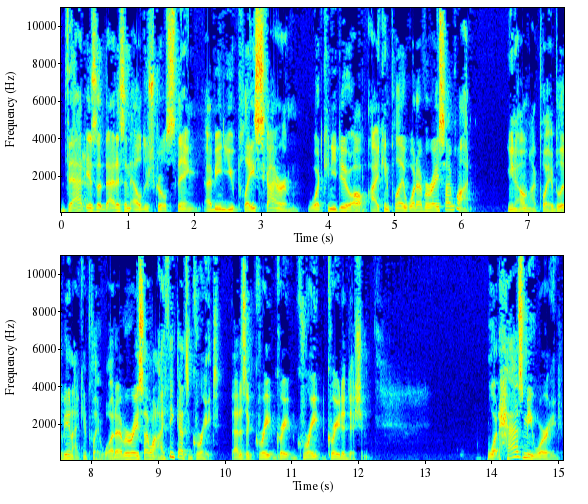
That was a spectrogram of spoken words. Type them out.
that is a, that is an Elder Scrolls thing. I mean, you play Skyrim. What can you do? Oh, I can play whatever race I want. You know, I play Oblivion. I can play whatever race I want. I think that's great. That is a great, great, great, great addition. What has me worried,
